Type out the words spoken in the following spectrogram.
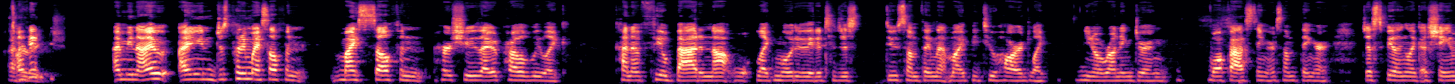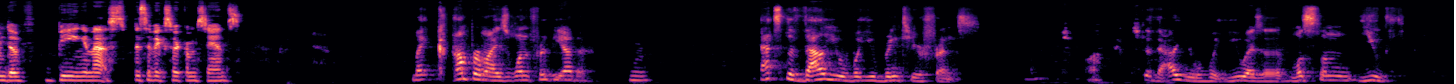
I think. I mean, I I mean, just putting myself in myself in her shoes, I would probably like kind of feel bad and not like motivated to just do something that might be too hard, like you know, running during while fasting or something, or just feeling like ashamed of being in that specific circumstance might compromise one for the other. Mm. That's the value of what you bring to your friends. That's the value of what you, as a Muslim youth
